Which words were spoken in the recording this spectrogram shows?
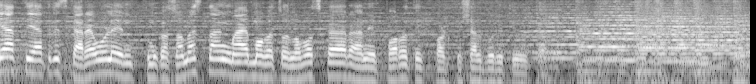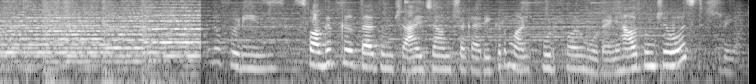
तियात्र तियात्रीस कार्यावळीन तुमकां समेस्तांक माय मोगाचो नमस्कार आनी परत एक फावट खुशाल बरी ती हॅलो फुडीज स्वागत करता तुमच्या आयच्या आमच्या कार्यक्रमात फूड फॉर मूड आणि हांव तुमचे होस्ट श्रेया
